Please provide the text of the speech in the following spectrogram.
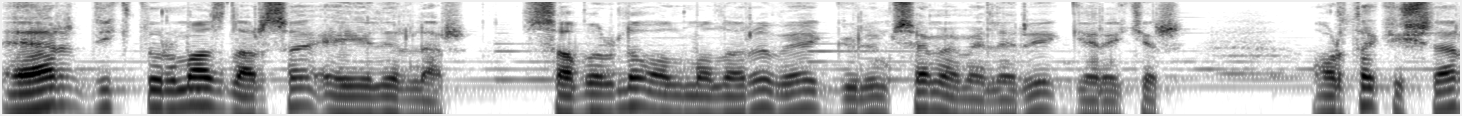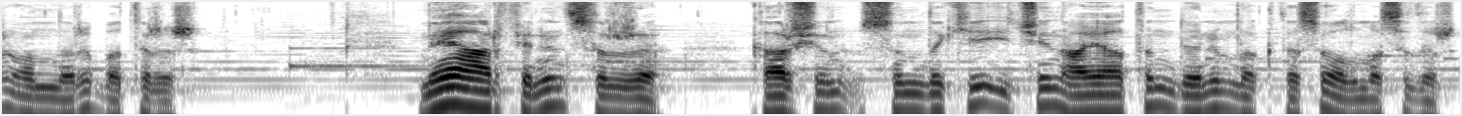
Eğer dik durmazlarsa eğilirler. Sabırlı olmaları ve gülümsememeleri gerekir. Ortak işler onları batırır. M harfinin sırrı karşısındaki için hayatın dönüm noktası olmasıdır.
